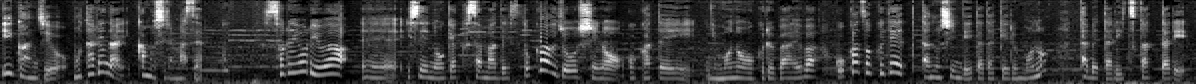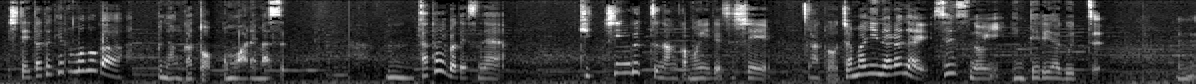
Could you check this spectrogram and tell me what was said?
いい感じを持たれないかもしれません。それよりは、えー、異性のお客様ですとか上司のご家庭に物を送る場合はご家族で楽しんでいただけるもの食べたり使ったりしていただけるものが無難かと思われます、うん、例えばですねキッチングッズなんかもいいですしあと邪魔にならないセンスのいいインテリアグッズ、うん、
